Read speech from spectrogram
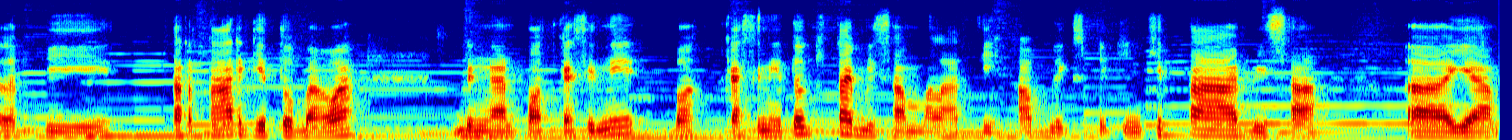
lebih tertarik gitu bahwa dengan podcast ini podcast ini tuh kita bisa melatih public speaking kita bisa uh, ya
